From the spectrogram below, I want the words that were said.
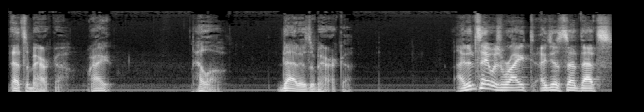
that's America, right? Hello. That is America. I didn't say it was right. I just said that's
